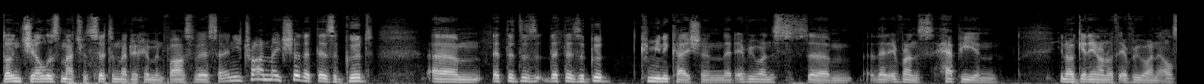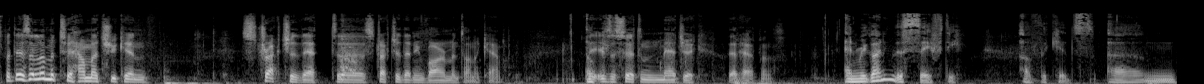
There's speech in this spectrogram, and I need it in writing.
don't gel as much with certain Madrichim and vice versa. And you try and make sure that there's a good um, that that there's, that there's a good communication, that everyone's um, that everyone's happy and you know getting on with everyone else. But there's a limit to how much you can structure that uh, structure that environment on a camp. There is a certain magic that happens. And regarding the safety of the kids, um,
